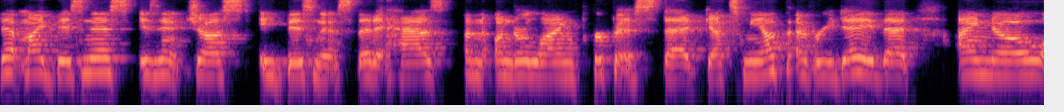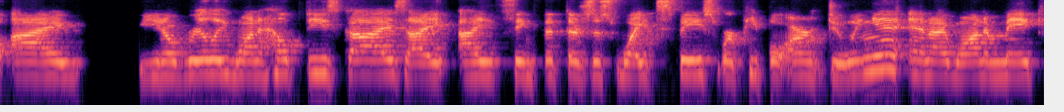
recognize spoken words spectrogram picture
that my business isn't just a business, that it has an underlying purpose that gets me up every day, that I know I you know really want to help these guys i i think that there's this white space where people aren't doing it and i want to make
